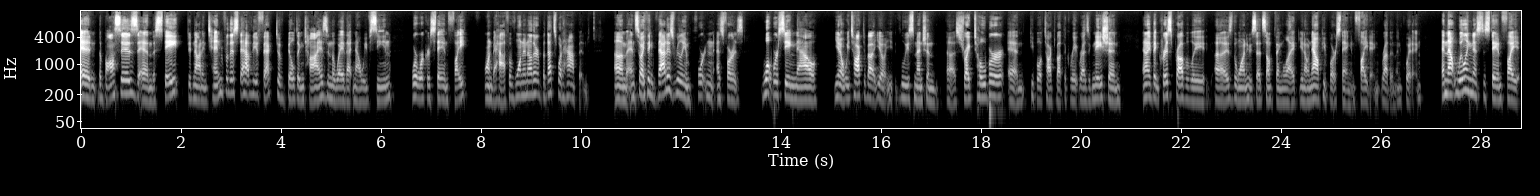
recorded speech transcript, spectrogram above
and the bosses and the state did not intend for this to have the effect of building ties in the way that now we've seen where workers stay and fight on behalf of one another. But that's what happened. Um, and so I think that is really important as far as what we're seeing now. You know, we talked about, you know, Luis mentioned uh, Striketober, and people have talked about the great resignation. And I think Chris probably uh, is the one who said something like, you know, now people are staying and fighting rather than quitting. And that willingness to stay and fight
